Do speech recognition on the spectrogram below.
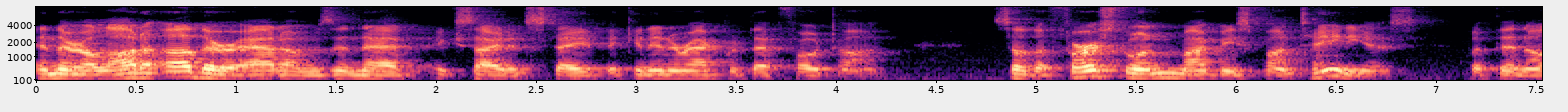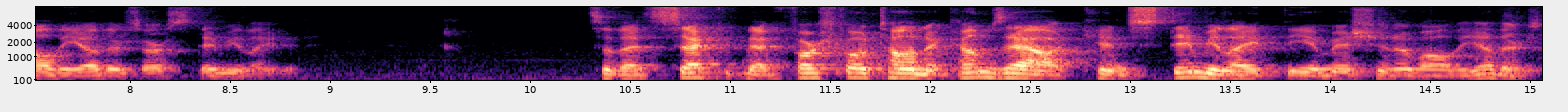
And there are a lot of other atoms in that excited state that can interact with that photon. So the first one might be spontaneous, but then all the others are stimulated. So that sec that first photon that comes out can stimulate the emission of all the others.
